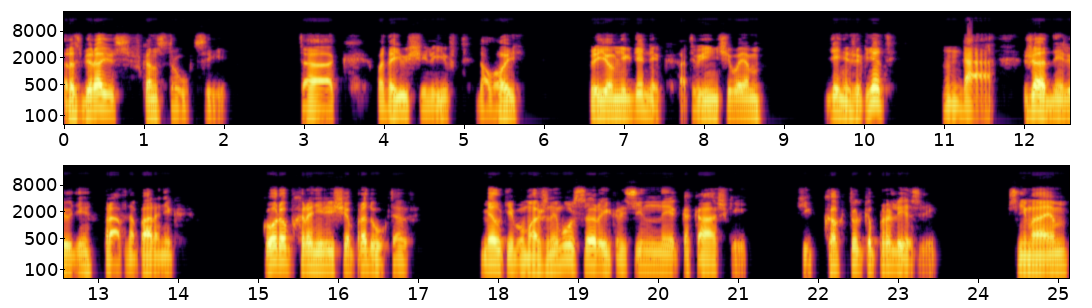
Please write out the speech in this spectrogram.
разбираюсь в конструкции. Так, подающий лифт, долой. Приемник денег отвинчиваем. Денежек нет? Да, жадные люди, прав напарник. Короб хранилища продуктов. Мелкий бумажный мусор и крысиные какашки. И как только пролезли. Снимаем.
